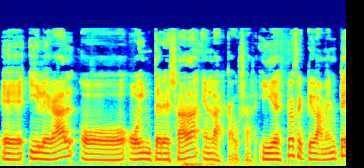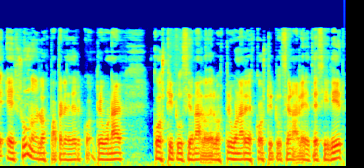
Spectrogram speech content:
eh, ilegal o, o, interesada en las causas. Y esto efectivamente es uno de los papeles del Tribunal Constitucional o de los tribunales constitucionales. Decidir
